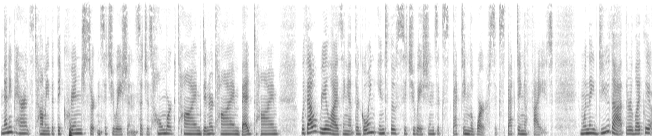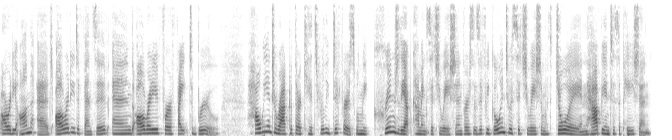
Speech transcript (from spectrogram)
Many parents tell me that they cringe certain situations, such as homework time, dinner time, bedtime. Without realizing it, they're going into those situations expecting the worst, expecting a fight. And when they do that, they're likely already on the edge, already defensive, and all ready for a fight to brew how we interact with our kids really differs when we cringe the upcoming situation versus if we go into a situation with joy and happy anticipation.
